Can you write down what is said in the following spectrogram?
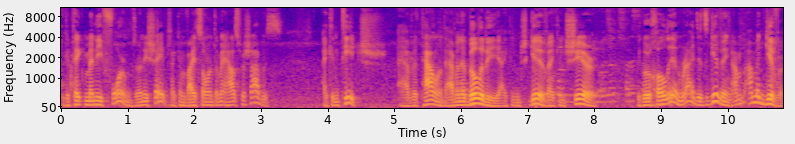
It can take many forms, many shapes. I can invite someone to my house for Shabbos. I can teach. I have a talent. I have an ability. I can give. I can share. Right? It's giving. I'm, I'm a giver.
